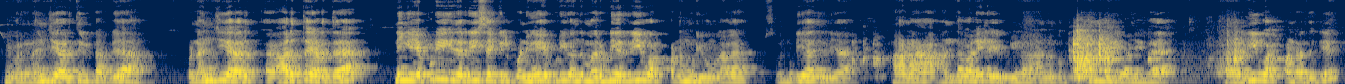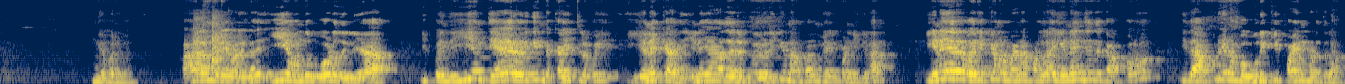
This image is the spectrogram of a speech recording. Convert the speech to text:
இங்கே பாருங்கள் நஞ்சு அறுத்துக்கிட்டாப்லையா? இப்போ நஞ்சு அறு அறுத்த இடத்த நீங்கள் எப்படி இதை ரீசைக்கிள் பண்ணுவீங்க? எப்படி வந்து மறுபடியும் ரீஒர்க் பண்ண முடியும் உங்களால்? ஸோ முடியாது இல்லையா? ஆனால் அந்த வலையில் எப்படின்னா நம்ம பாரம்பரிய வலையில் ரீஒர்க் பண்ணுறதுக்கு இங்கே பாருங்க. பாரம்பரிய வழியில் ஈயம் வந்து ஓடுது இல்லையா? இப்போ இந்த ஈயம் தேயிற வரைக்கும் இந்த கயிற்றில் போய் இணைக்காது. இணையாத இருக்கிற வரைக்கும் நம்ம மேக் பண்ணிக்கலாம். இணையிற வரைக்கும் நம்ம என்ன பண்ணலாம்? இணைஞ்சதுக்கு அப்புறம் இதை அப்படியே நம்ம உருக்கி பயன்படுத்தலாம்.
